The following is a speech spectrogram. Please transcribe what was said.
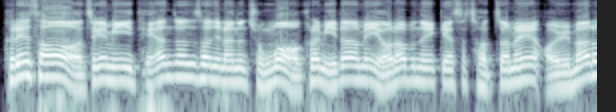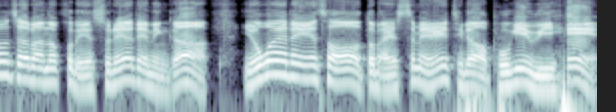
그래서 지금 이 대한전선이라는 종목 그럼 이 다음에 여러분들께서 저점을 얼마로 잡아놓고 매수를 해야 되는가 요거에 대해서 또 말씀을 드려보기 위해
